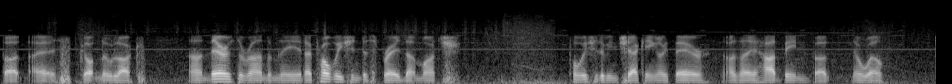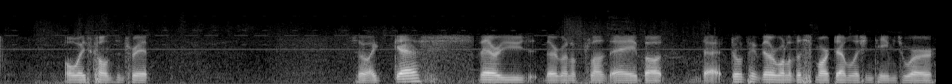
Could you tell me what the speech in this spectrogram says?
but I got no luck. And there's the random nade. I probably shouldn't have sprayed that much. Probably should have been checking out there, as I had been, but oh well. Always concentrate. So I guess they're use they're gonna plant A, but I don't think they're one of the smart demolition teams where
